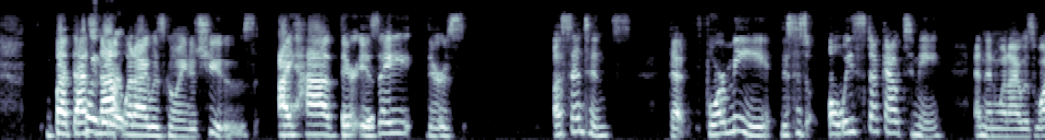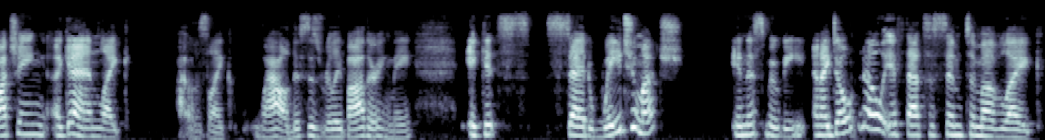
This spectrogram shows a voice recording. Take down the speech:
but that's not what i was going to choose. I have there is a there's a sentence that for me this has always stuck out to me. And then when i was watching again like i was like wow this is really bothering me. It gets said way too much in this movie. And i don't know if that's a symptom of like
